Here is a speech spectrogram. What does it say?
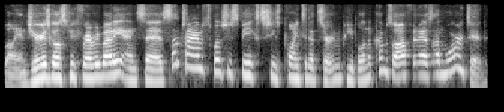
well, Angeria is going to speak for everybody and says sometimes when she speaks, she's pointed at certain people and it comes off as unwarranted.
